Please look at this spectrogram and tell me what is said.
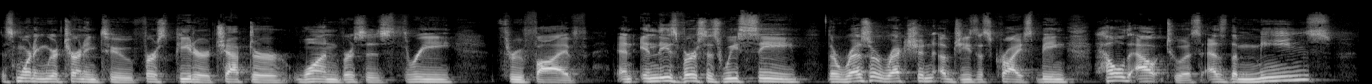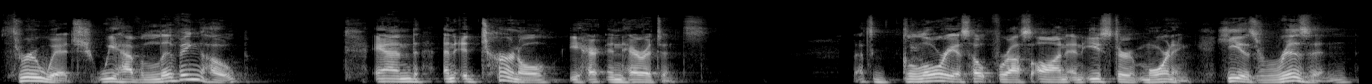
This morning we're turning to 1 Peter chapter 1 verses 3 through 5. And in these verses we see the resurrection of Jesus Christ being held out to us as the means through which we have living hope and an eternal inheritance. That's glorious hope for us on an Easter morning. He is risen.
